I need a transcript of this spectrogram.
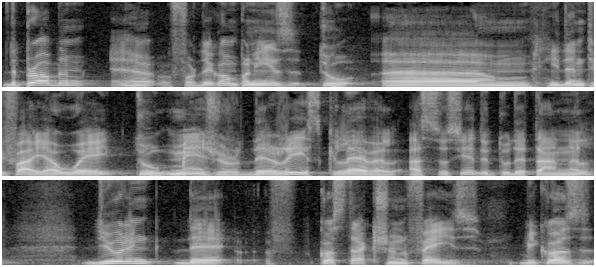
The problem uh, for the company is to um, identify a way to measure the risk level associated to the tunnel during the construction phase because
